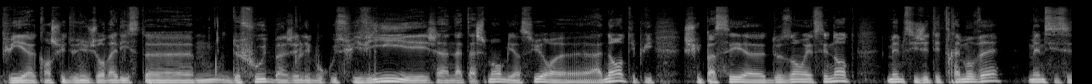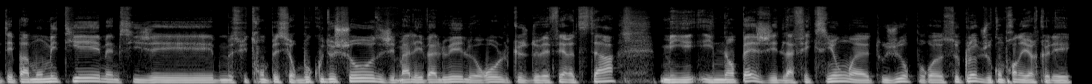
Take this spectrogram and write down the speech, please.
puis euh, quand je suis devenu journaliste euh, de foot, ben, je l'ai beaucoup suivi, et j'ai un attachement, bien sûr, euh, à Nantes, et puis je suis passé deux ans au FC Nantes, même si j'étais très mauvais. Même si c'était pas mon métier, même si j'ai me suis trompé sur beaucoup de choses, j'ai mal évalué le rôle que je devais faire, etc. Mais il n'empêche, j'ai de l'affection euh, toujours pour euh, ce club. Je comprends d'ailleurs que les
